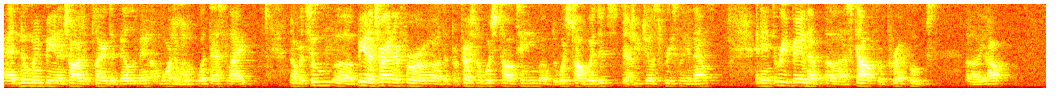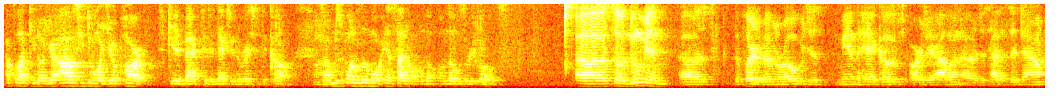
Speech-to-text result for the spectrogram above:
uh, at Newman being in charge of player development. I'm wondering Mhm. what, what that's like. Number two, uh, being a trainer for uh, the professional Wichita team of the Wichita Wizards that Yeah. you just recently announced. And then three, being a, a scout for Prep Hoops. Uh, you know, I feel like you know you're obviously doing your part to get back to the next generations to come. So I'm just wanting a little more insight on on those three roles. Uh, so Newman, uh, is the player development role, we just, me and the head coach, RJ Allen, uh, just had to sit down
